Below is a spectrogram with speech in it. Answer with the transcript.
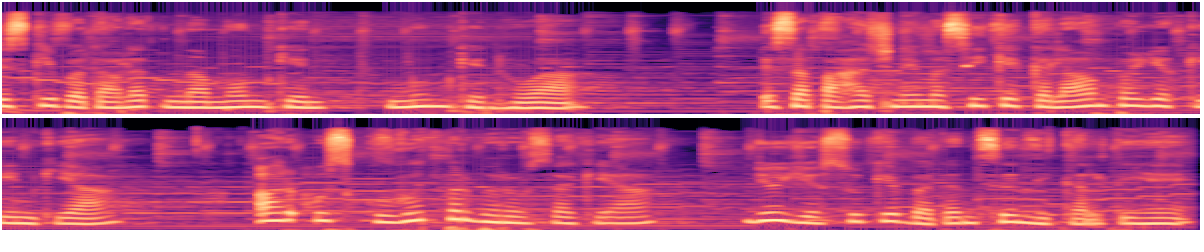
जिसकी बदौलत नामुमकिन मुमकिन हुआ। इस अपाहज ने मसीह के कलाम पर यकीन किया। और उस कुवत पर भरोसा किया जो यसु के बदन से निकलती है,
